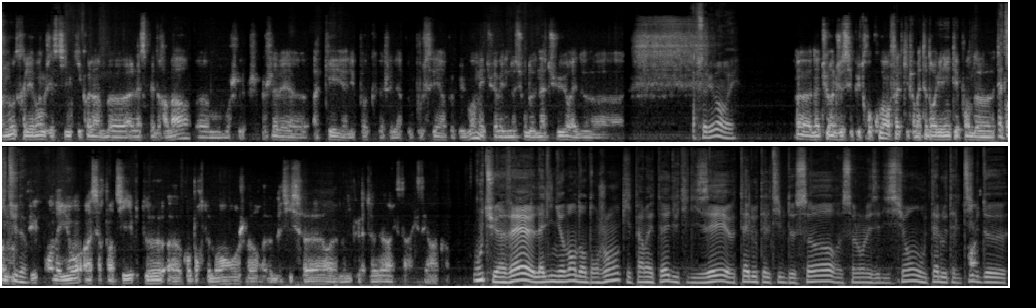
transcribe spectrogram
un autre élément que j'estime qui colle un peu à l'aspect drama. Euh, moi, je, je- je l'avais euh, hacké à l'époque, je l'avais un peu poussé un peu plus loin, mais tu avais les notions de nature et de euh, Absolument, oui. euh, nature et de je sais plus trop quoi en fait, qui permettaient d'organiser tes points de, tes points de en ayant un certain type de euh, comportement, genre euh, bâtisseur, manipulateur, etc., etc. quoi. Où tu avais l'alignement dans Donjon qui te permettait d'utiliser euh, tel ou tel type de sort euh, selon les éditions ou tel ou tel type de,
